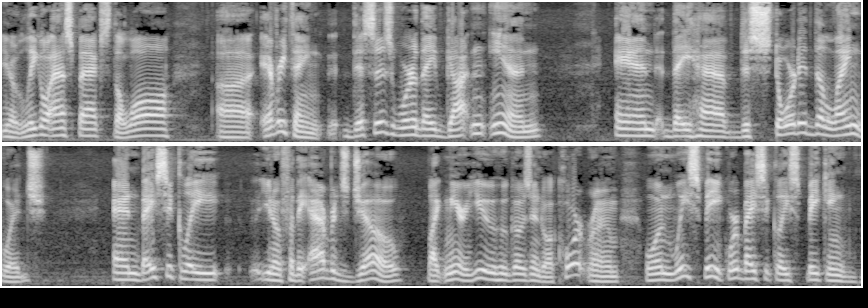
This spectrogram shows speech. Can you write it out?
you know legal aspects, the law, uh, everything. This is where they've gotten in, and they have distorted the language, and basically, you know, for the average Joe like me or you who goes into a courtroom, when we speak, we're basically speaking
